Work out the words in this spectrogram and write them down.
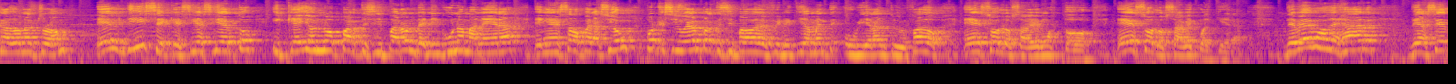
a Donald Trump. Él dice que sí es cierto y que ellos no participaron de ninguna manera en esa operación porque si hubieran participado definitivamente hubieran triunfado. Eso lo sabemos todos. Eso lo sabe cualquiera. Debemos dejar de hacer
